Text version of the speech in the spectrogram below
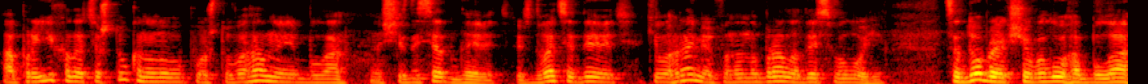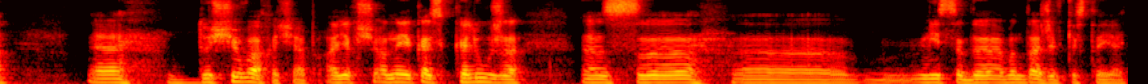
А приїхала ця штука на нову пошту, вага в неї була 69. Тобто 29 кілограмів вона набрала десь вологі. Це добре, якщо волога була дощова хоча б, а якщо а не якась калюжа е, з е, місця, де вантажівки стоять.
